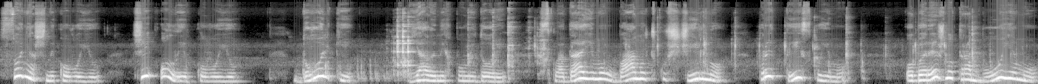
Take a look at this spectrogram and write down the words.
соняшниковою чи оливковою. Дольки в'ялених помідорів складаємо в баночку щільно, притискуємо, обережно трамбуємо,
